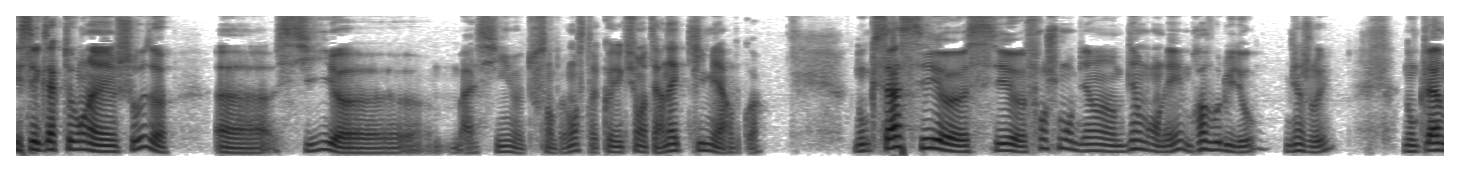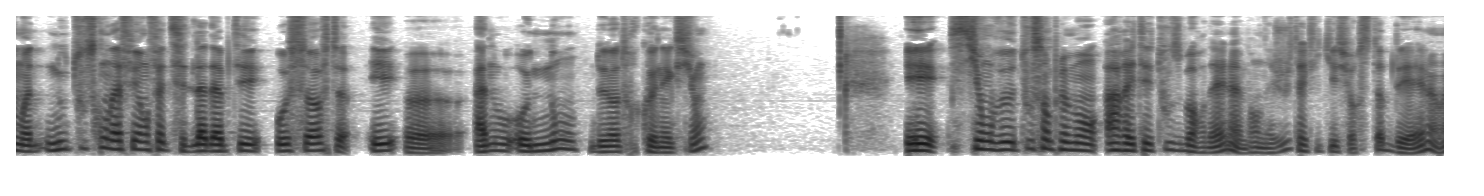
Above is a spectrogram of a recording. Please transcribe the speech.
Et c'est exactement la même chose euh, si, euh, bah, tout simplement c'est ta connexion internet qui merde quoi. Donc ça, c'est franchement bien, bien branlé. Bravo Ludo, bien joué. Donc là, nous, tout ce qu'on a fait, en fait, c'est de l'adapter au soft et euh, au nom de notre connexion. Et si on veut tout simplement arrêter tout ce bordel, ben, on a juste à cliquer sur Stop DL.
